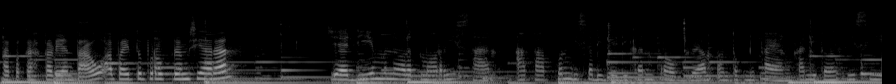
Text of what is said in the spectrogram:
apakah kalian tahu apa itu program siaran? Jadi menurut Morrison, apa pun bisa dijadikan program untuk ditayangkan di televisi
